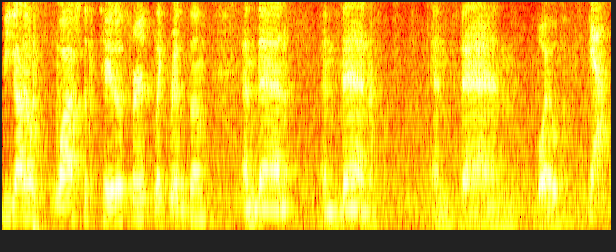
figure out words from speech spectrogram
We gotta wash the potatoes first, like rinse them, and then, and then, and then boil them. Yeah.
